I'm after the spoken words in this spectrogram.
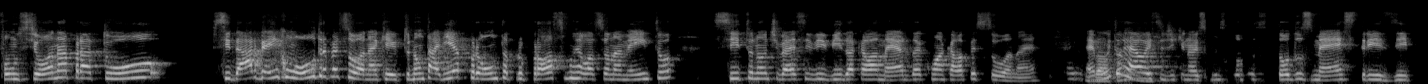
funciona para tu se dar bem com outra pessoa, né? Que tu não estaria pronta para o próximo relacionamento se tu não tivesse vivido aquela merda com aquela pessoa, né? É muito real esse de que nós somos todos, todos mestres e,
